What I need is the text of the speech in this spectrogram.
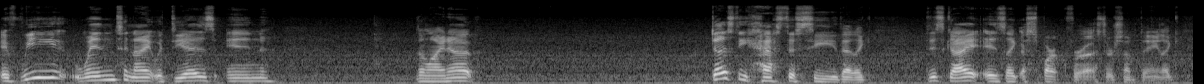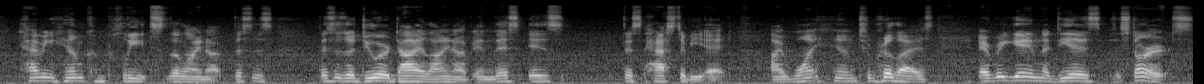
If we win tonight with Diaz in the lineup, Dusty has to see that like this guy is like a spark for us or something. Like having him completes the lineup. This is this is a do or die lineup, and this is this has to be it. I want him to realize every game that Diaz starts,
